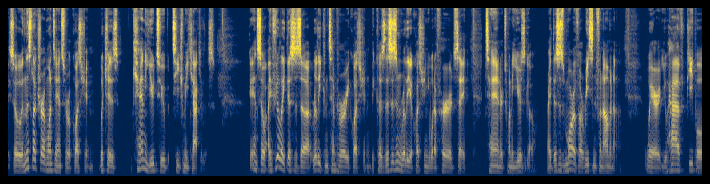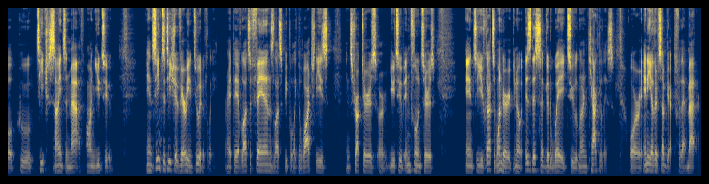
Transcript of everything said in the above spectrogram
so in this lecture, I want to answer a question, which is, can YouTube teach me calculus? Okay, and so I feel like this is a really contemporary question because this isn't really a question you would have heard, say, 10 or 20 years ago, right? This is more of a recent phenomena where you have people who teach science and math on YouTube and seem to teach it very intuitively, right? They have lots of fans, lots of people like to watch these instructors or YouTube influencers. And so you've got to wonder, you know, is this a good way to learn calculus or any other subject for that matter?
